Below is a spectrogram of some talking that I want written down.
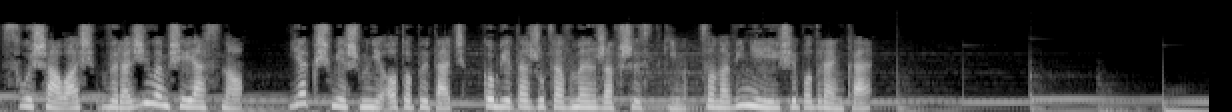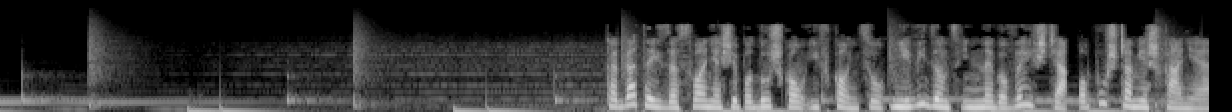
Słyszałaś, wyraziłem się jasno. Jak śmiesz mnie o to pytać? Kobieta rzuca w męża wszystkim, co nawinie jej się pod rękę. Kagatej zasłania się poduszką i w końcu, nie widząc innego wyjścia, opuszcza mieszkanie.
